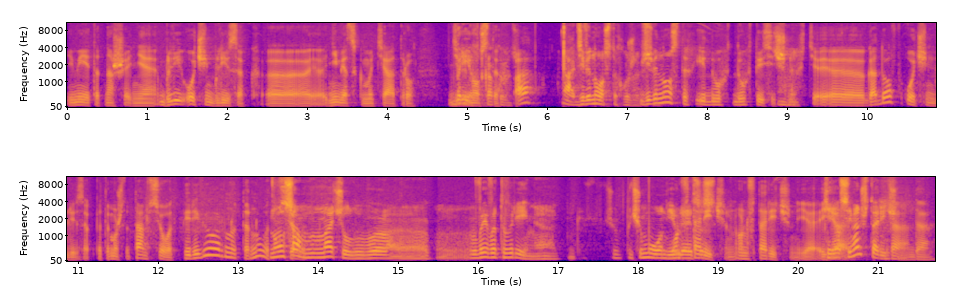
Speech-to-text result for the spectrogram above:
имеет отношение, бли, очень близок э, немецкому театру Брехт 90-х. какой-нибудь. А? А, 90-х уже. всё. 90-х и двух- 2000-х те- э, годов очень близок, потому что там все вот перевернуто. Ну, вот Но он всё вот. сам начал в, э, в, в это время. Почему он Он является... с- вторичен, он вторичен. Я, Кирилл я- Семенович вторичен? Да, да.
